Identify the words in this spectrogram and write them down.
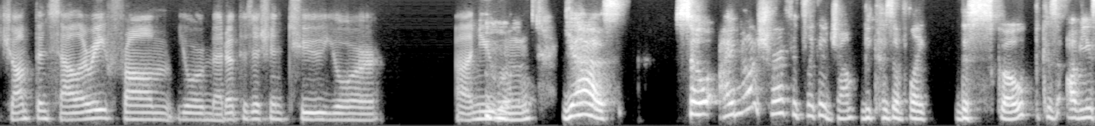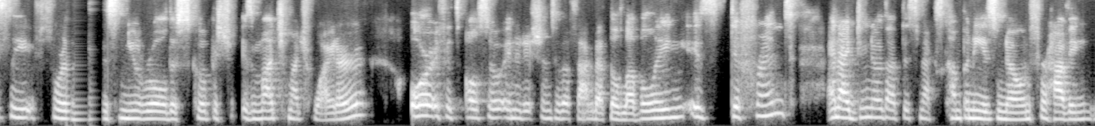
jump in salary from your meta position to your uh, new mm-hmm. role? Yes. So I'm not sure if it's like a jump because of like the scope, because obviously for this new role, the scope is, is much, much wider or if it's also in addition to the fact that the leveling is different. And I do know that this next company is known for having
